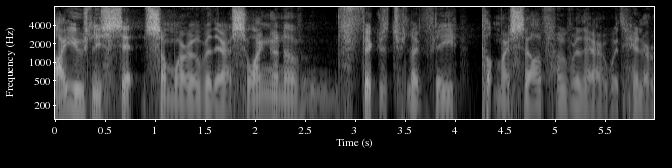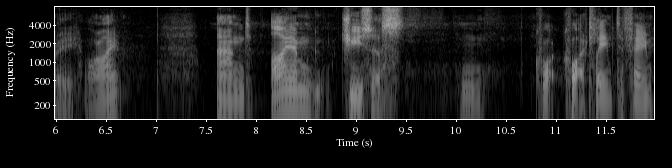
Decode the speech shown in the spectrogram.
I usually sit somewhere over there, so I'm going to figuratively put myself over there with Hillary, all right? And I am Jesus. Hmm, quite, quite a claim to fame.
